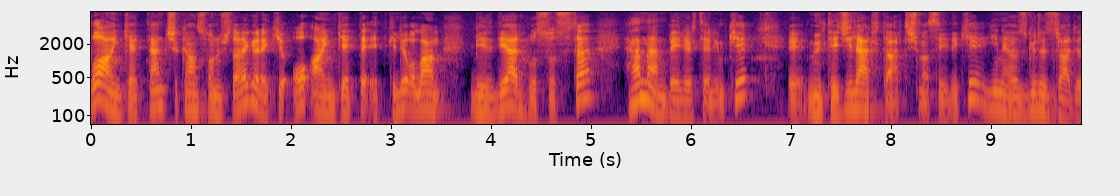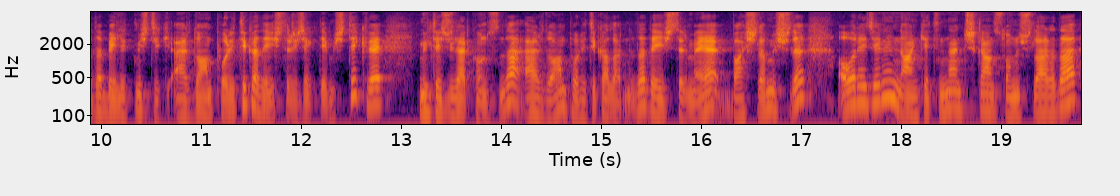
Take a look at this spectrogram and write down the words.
bu anketten çıkan sonuçlara göre ki o ankette etkili olan bir diğer hususta hemen belirtelim ki e, mülteciler tartışmasıydı ki yine Özgürüz Radyo'da belirtmiştik Erdoğan politika değiştirecek demiştik ve mülteciler konusunda Erdoğan politikalarını da değiştirmeye başlamıştı. ORC'nin anketinden çıkan sonuçlarda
